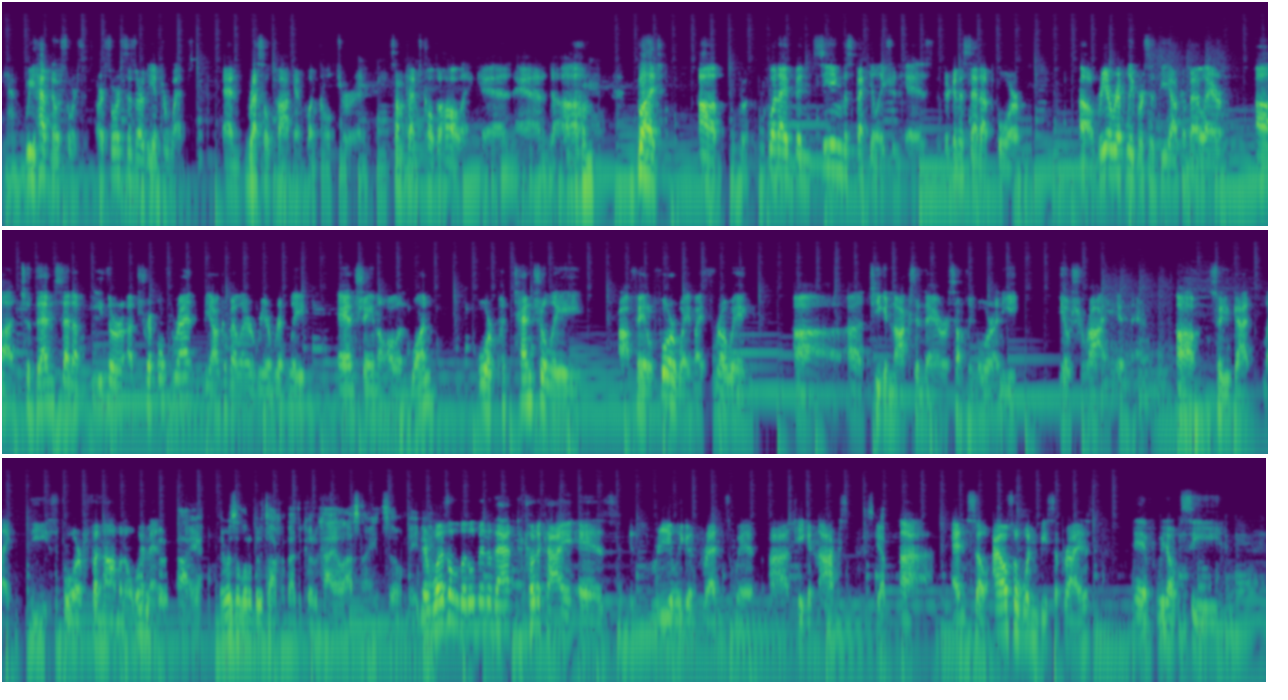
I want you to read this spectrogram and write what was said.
yeah, we have no sources. Our sources are the interwebs and Wrestle Talk and What Culture and sometimes Cultaholic and and um, but uh, what I've been seeing the speculation is that they're going to set up for uh, Rhea Ripley versus Bianca Belair. Uh, to then set up either a triple threat, Bianca Belair, Rhea Ripley, and Shayna all in one, or potentially uh, fatal four way by throwing uh, uh, Tegan Nox in there or something, or an Io Shirai in there. Um, so you've got like these four phenomenal women. Kai. There was a little bit of talking about Dakota Kai last night, so maybe There was a little bit of that. Dakota Kai is is really good friends with uh, Tegan Nox. Yep. Uh, and so I also wouldn't be surprised if we don't see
